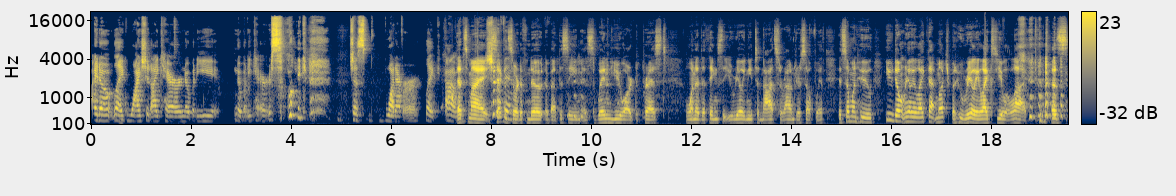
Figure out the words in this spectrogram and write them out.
I don't like. Why should I care? Nobody, nobody cares. like, just whatever. Like, um, That's my second sort of note about the scene is when you are depressed, one of the things that you really need to not surround yourself with is someone who you don't really like that much, but who really likes you a lot. Because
